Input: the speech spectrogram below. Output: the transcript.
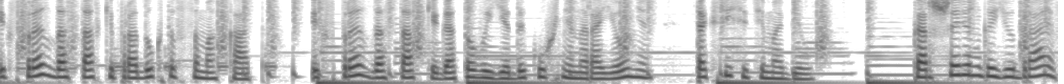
экспресс-доставки продуктов «Самокат», экспресс-доставки готовой еды кухни на районе, такси Ситимобил, каршеринга U-Drive,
